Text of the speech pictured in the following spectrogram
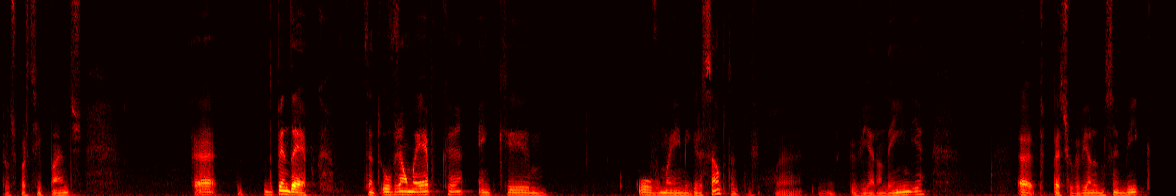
pelos participantes, uh, depende da época. Portanto, houve já uma época em que houve uma imigração, portanto, vieram da Índia, uh, peço desculpa, vieram de Moçambique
